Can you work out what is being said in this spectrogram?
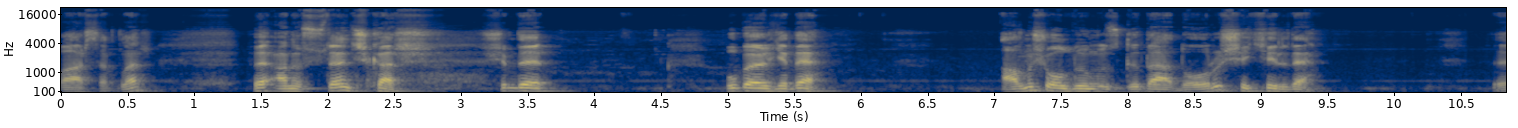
bağırsaklar ve anüsten çıkar. Şimdi bu bölgede almış olduğumuz gıda doğru şekilde e,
